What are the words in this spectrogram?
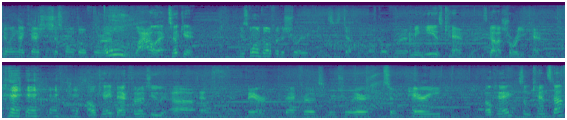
feeling that Cash is just going to go for it. Oh, wow, that took it. He's going to go for the Shoryukens. He's definitely going to go for it. I mean, he is Ken. He's got a Shory Ken. Okay, back throw to uh, fair. Back throw to neutral air to parry. Okay, some Ken stuff.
